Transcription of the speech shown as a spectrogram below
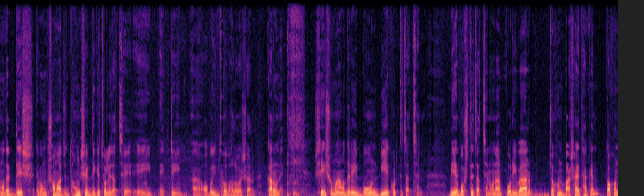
আমাদের দেশ এবং সমাজ ধ্বংসের দিকে চলে যাচ্ছে এই একটি অবৈধ ভালোবাসার কারণে, সেই সময় আমাদের এই বোন বিয়ে করতে চাচ্ছেন, বিয়ে বসতে চাচ্ছেন। ওনার পরিবার যখন বাসায় থাকেন, তখন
